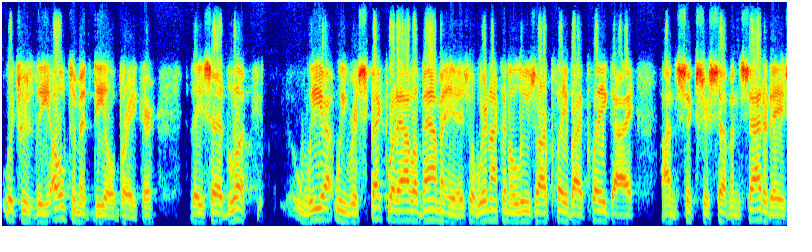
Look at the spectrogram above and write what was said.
which was the ultimate deal breaker, they said, look, we uh, we respect what Alabama is, but we're not going to lose our play-by-play guy on six or seven Saturdays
